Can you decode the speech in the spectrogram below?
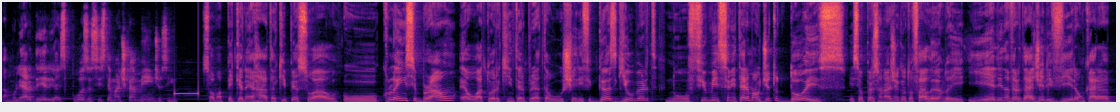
a mulher dele, a esposa, sistematicamente, assim. Só uma pequena errata aqui, pessoal. O Clancy Brown é o ator que interpreta o xerife Gus Gilbert no filme Cemitério Maldito 2. Esse é o personagem que eu tô falando aí. E ele, na verdade, ele vira um cara.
